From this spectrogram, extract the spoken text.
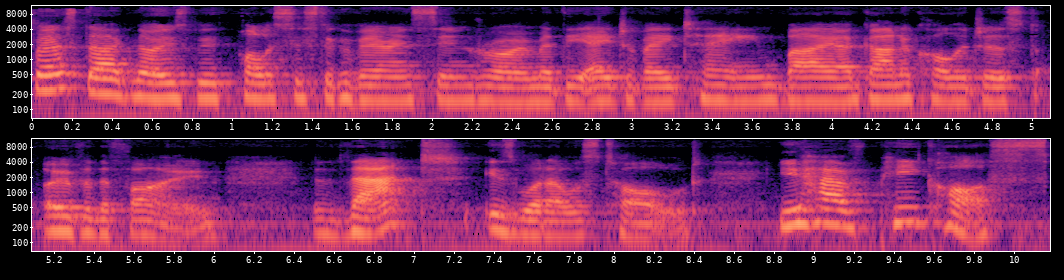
First diagnosed with polycystic ovarian syndrome at the age of 18 by a gynecologist over the phone. That is what I was told. You have PCOS,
